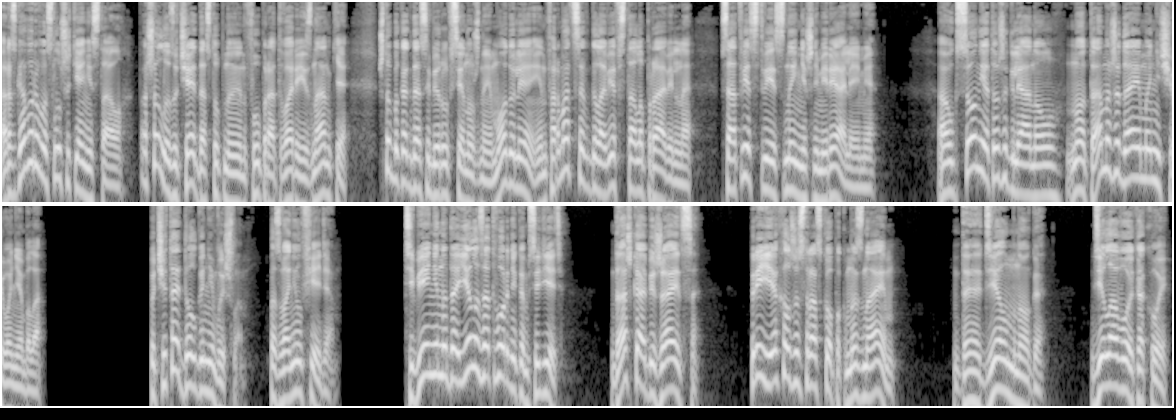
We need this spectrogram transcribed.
Разговор его слушать я не стал. Пошел изучать доступную инфу про твари изнанки, чтобы, когда соберу все нужные модули, информация в голове встала правильно, в соответствии с нынешними реалиями. Аукцион я тоже глянул, но там ожидаемо ничего не было. Почитать долго не вышло. Позвонил Федя. «Тебе не надоело затворником сидеть? Дашка обижается. Приехал же с раскопок, мы знаем». «Да дел много. Деловой какой.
